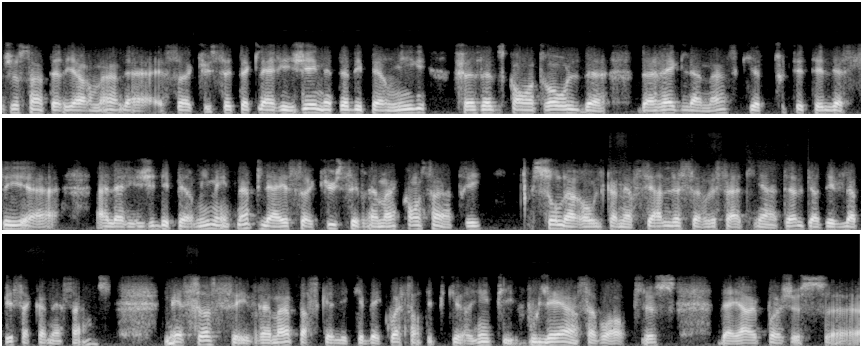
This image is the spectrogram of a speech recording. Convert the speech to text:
juste antérieurement, la SAQ, c'était que la régie émettait des permis, faisait du contrôle de, règlement, ce qui a tout été laissé à, à la régie des permis maintenant. Puis la SAQ s'est vraiment concentrée sur le rôle commercial, le service à la clientèle, puis a développé sa connaissance. Mais ça, c'est vraiment parce que les Québécois sont épicuriens, puis ils voulaient en savoir plus. D'ailleurs, pas juste euh,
